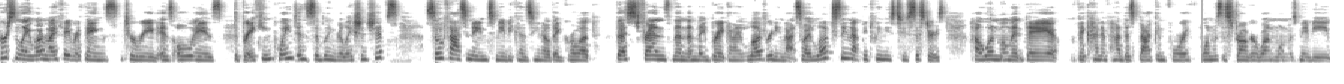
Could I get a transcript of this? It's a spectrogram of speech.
personally, one of my favorite things to read is always the breaking point in sibling relationships. So fascinating to me because, you know, they grow up best friends, then then they break, and I love reading that. So I loved seeing that between these two sisters. How one moment they they kind of had this back and forth. One was the stronger one, one was maybe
